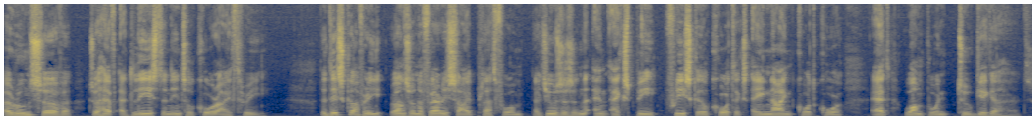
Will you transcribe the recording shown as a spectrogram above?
a Roon server to have at least an Intel Core i3. The Discovery runs on a VeriSight platform that uses an NXP Freescale Cortex A9 quad core at 1.2 GHz.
